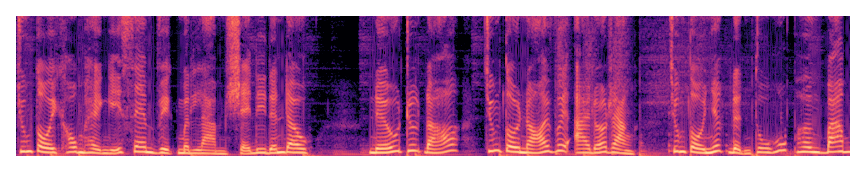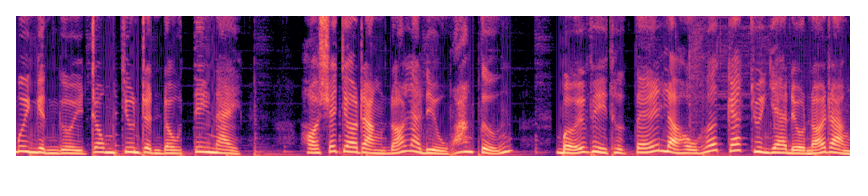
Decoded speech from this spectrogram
chúng tôi không hề nghĩ xem việc mình làm sẽ đi đến đâu. Nếu trước đó chúng tôi nói với ai đó rằng chúng tôi nhất định thu hút hơn 30.000 người trong chương trình đầu tiên này, họ sẽ cho rằng đó là điều hoang tưởng. Bởi vì thực tế là hầu hết các chuyên gia đều nói rằng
